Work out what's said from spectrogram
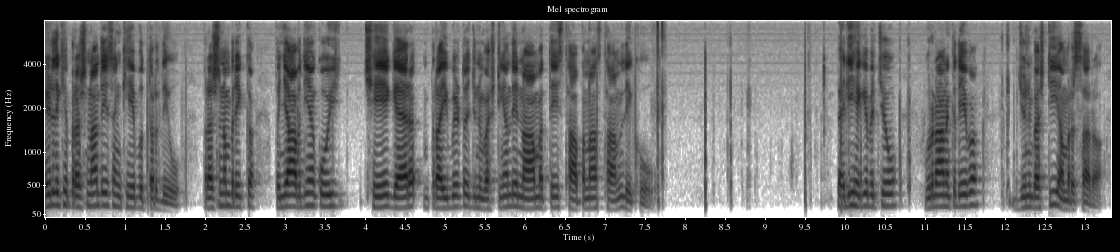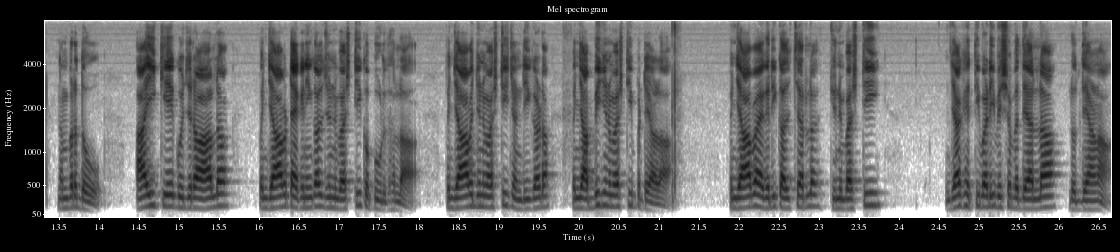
ਹੇਠ ਲਿਖੇ ਪ੍ਰਸ਼ਨਾਂ ਦੇ ਸੰਖੇਪ ਉੱਤਰ ਦਿਓ। ਪ੍ਰਸ਼ਨ ਨੰਬਰ 1 ਪੰਜਾਬ ਦੀਆਂ ਕੋਈ 6 ਗੈਰ ਪ੍ਰਾਈਵੇਟ ਯੂਨੀਵਰਸਿਟੀਆਂ ਦੇ ਨਾਮ ਅਤੇ ਸਥਾਪਨਾ ਸਥਾਨ ਲਿਖੋ। ਪਹਿਲੀ ਹੈਗੇ ਬੱਚਿਓ Guru Nanak Dev university, Amritsar. Number 2 I K Gujral, Punjab technical university, Kapurthala. Punjab university, Chandigarh. Punjabi university Patiala, Punjab agricultural university ਜਾਂ ਖੇਤੀਬਾੜੀ ਵਿਸ਼ਵ ਵਿਦਿਆਲਾ Ludhiana,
